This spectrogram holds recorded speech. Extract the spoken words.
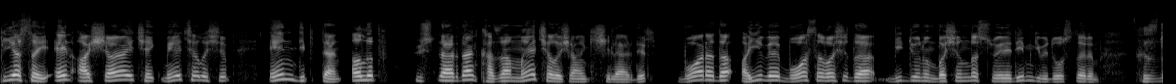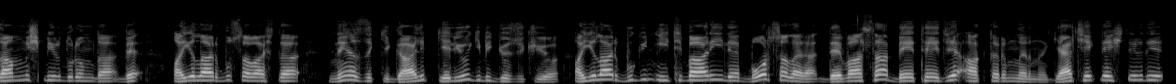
Piyasayı en aşağıya çekmeye çalışıp en dipten alıp üstlerden kazanmaya çalışan kişilerdir. Bu arada ayı ve boğa savaşı da videonun başında söylediğim gibi dostlarım hızlanmış bir durumda ve ayılar bu savaşta ne yazık ki galip geliyor gibi gözüküyor. Ayılar bugün itibariyle borsalara devasa BTC aktarımlarını gerçekleştirdi.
